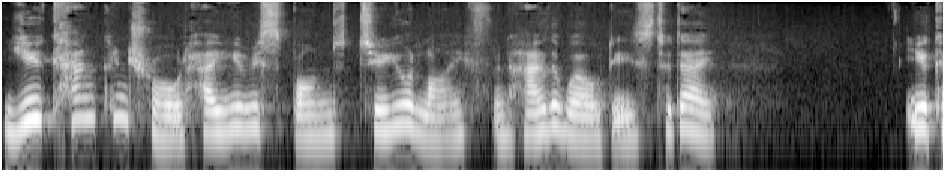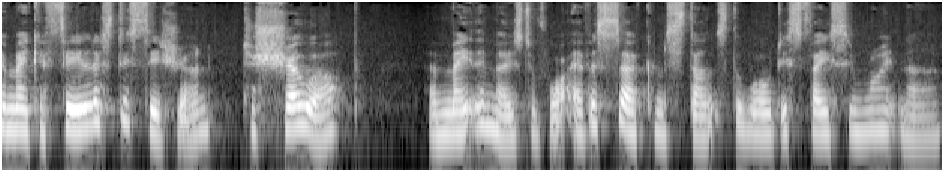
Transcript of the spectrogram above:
you can control how you respond to your life and how the world is today. You can make a fearless decision to show up and make the most of whatever circumstance the world is facing right now.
